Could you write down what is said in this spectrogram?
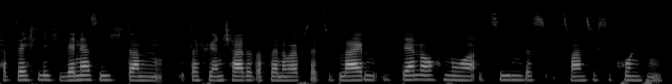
tatsächlich, wenn er sich dann dafür entscheidet, auf deiner Website zu bleiben, dennoch nur 10 bis 20 Sekunden.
